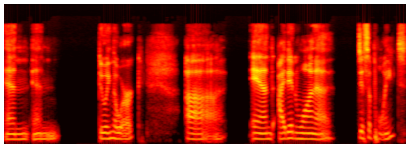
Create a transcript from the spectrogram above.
and, and doing the work. Uh, and I didn't want to disappoint.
